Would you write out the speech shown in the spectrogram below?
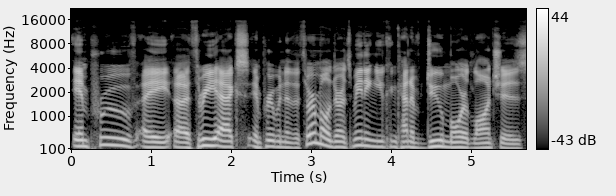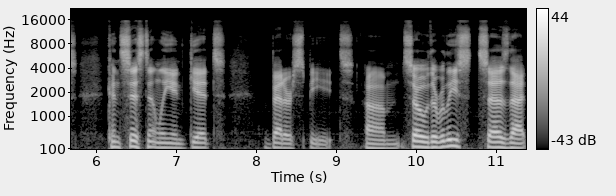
improve a, a 3x improvement in the thermal endurance, meaning you can kind of do more launches consistently and get better speeds. Um, so the release says that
